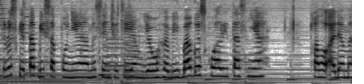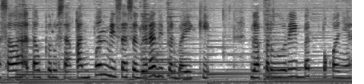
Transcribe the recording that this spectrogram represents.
Terus kita bisa punya mesin cuci yang jauh lebih bagus kualitasnya. Kalau ada masalah atau kerusakan pun bisa segera diperbaiki. Gak perlu ribet pokoknya.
